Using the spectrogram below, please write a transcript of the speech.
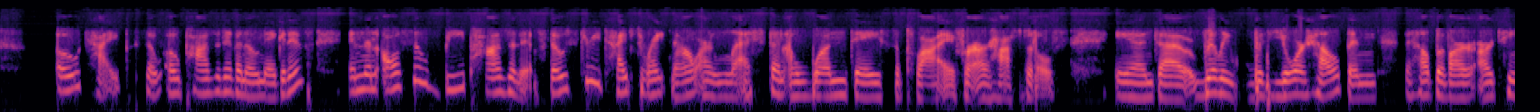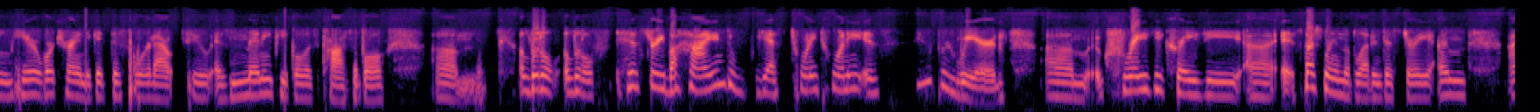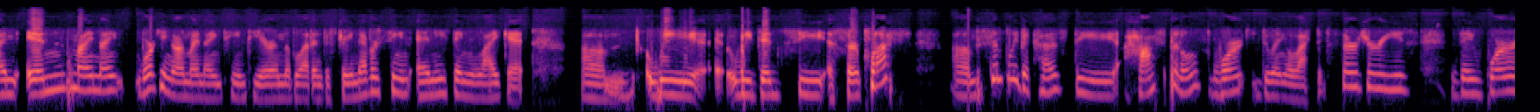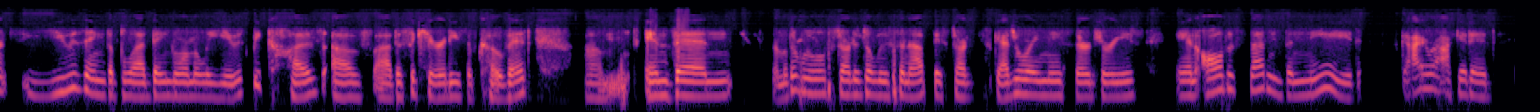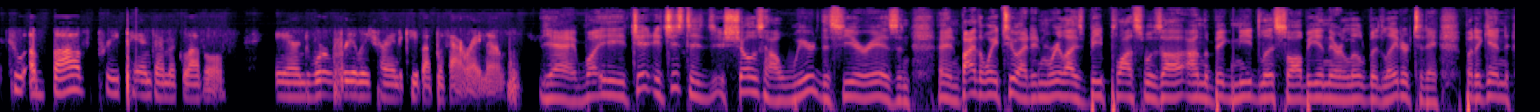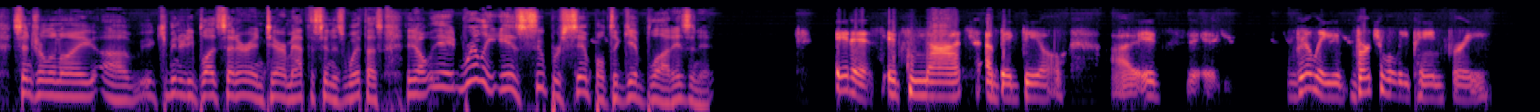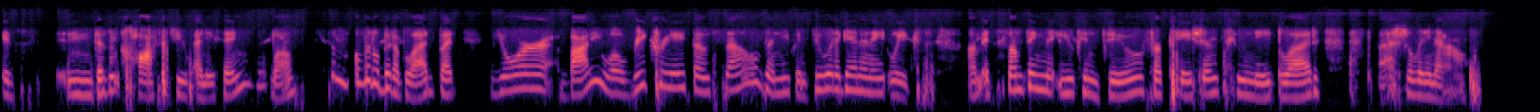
O type, so O positive and O negative, and then also B positive. Those three types right now are less than a one day supply for our hospitals. And uh, really, with your help and the help of our, our team here, we're trying to get this word out to as many people as possible. Um, a little a little history behind. Yes, 2020 is super weird, um, crazy, crazy, uh, especially in the blood industry. I'm I'm in my ninth, working on my 19th year in the blood industry. Never seen anything like it. Um, we we did see a surplus. Um, simply because the hospitals weren't doing elective surgeries, they weren't using the blood they normally use because of uh, the securities of COVID. Um, and then some of the rules started to loosen up. They started scheduling these surgeries, and all of a sudden, the need skyrocketed to above pre pandemic levels. And we're really trying to keep up with that right now. Yeah, well, it, it just it shows how weird this year is, and and by the way, too, I didn't realize B plus was on the big need list, so I'll be in there a little bit later today. But again, Central Illinois uh, Community Blood Center and Tara Matheson is with us. You know, it really is super simple to give blood, isn't it? It is. It's not a big deal. Uh, it's, it's really virtually pain free. It doesn't cost you anything. Well, some, a little bit of blood, but your body will recreate those cells and you can do it again in eight weeks. Um, it's something that you can do for patients who need blood, especially now.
